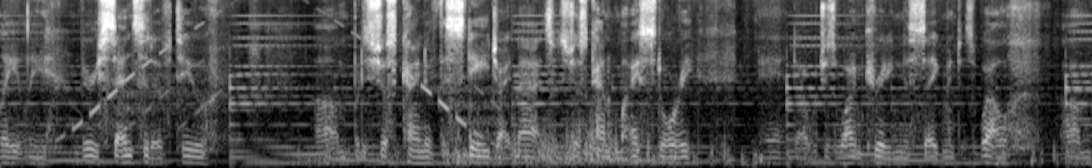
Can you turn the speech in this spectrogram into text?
lately, very sensitive too. Um, but it's just kind of the stage I'm at, so it's just kind of my story, which is why I'm creating this segment as well. Um,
